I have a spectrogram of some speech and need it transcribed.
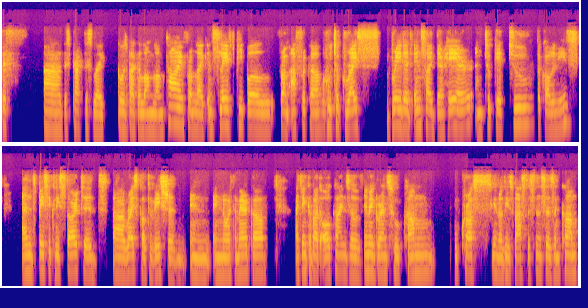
this uh, this practice, like goes back a long, long time from like enslaved people from Africa who took rice braided inside their hair and took it to the colonies and basically started uh, rice cultivation in, in North America. I think about all kinds of immigrants who come, who cross, you know, these vast distances and come,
